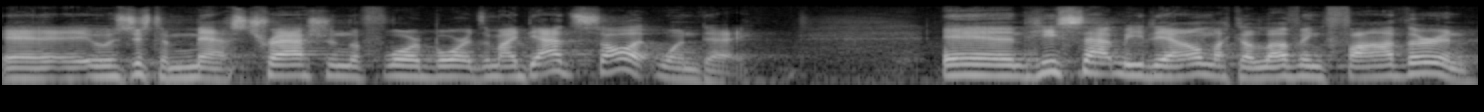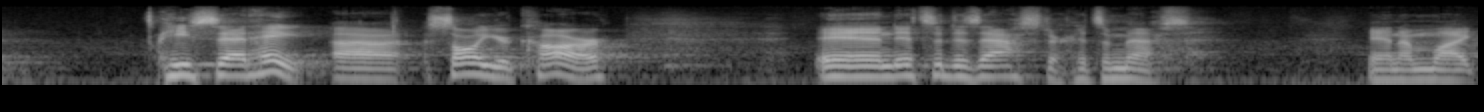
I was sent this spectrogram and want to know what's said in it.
and it was just a mess, trash in the floorboards. And my dad saw it one day. And he sat me down like a loving father and he said, Hey, uh, saw your car, and it's a disaster. It's a mess. And I'm like,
